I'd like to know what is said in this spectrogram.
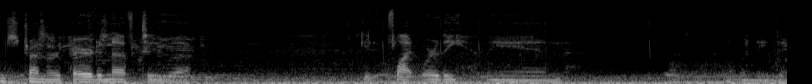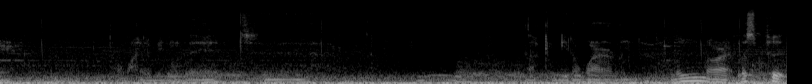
I'm just trying to repair it enough to uh, get it flight worthy and what do we need there? Don't have any of that. Uh, I can get a wiring loom. Alright, let's put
